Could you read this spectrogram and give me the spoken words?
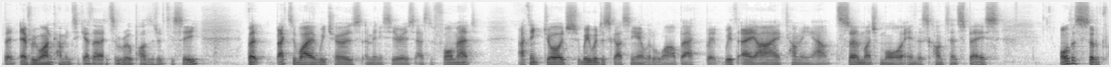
But everyone coming together, it's a real positive to see. But back to why we chose a mini series as the format. I think, George, we were discussing a little while back, but with AI coming out so much more in this content space, all this sort of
